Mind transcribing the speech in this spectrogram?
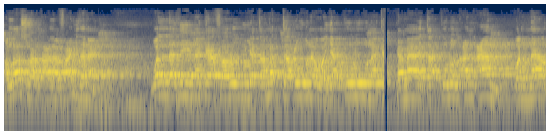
Allah subhanahu wa ta'ala phán như thế này. والذين كفروا يتمتعون ويأكلون كما تأكل الأنعام والنار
